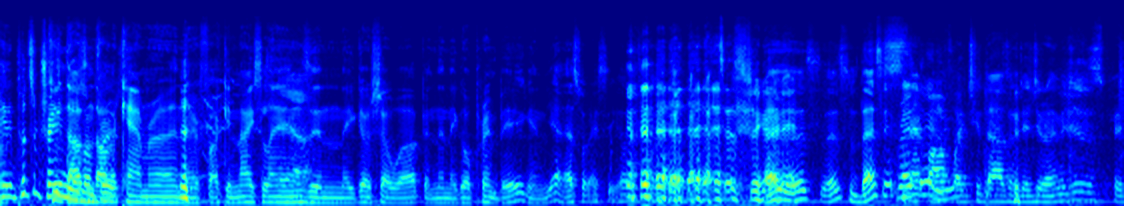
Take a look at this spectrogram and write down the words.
training, put some training wheels on $2,000 first. camera and their fucking nice lens, Yeah. and they go show up, and then they go print big, and yeah, that's what I see. All the time. That's true. that's, that's, that's, that's it right Snap there. off dude. like two thousand digital images, pick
